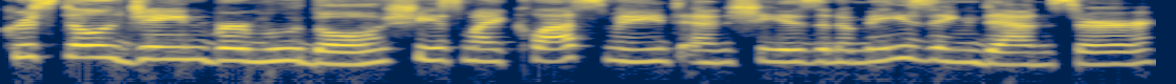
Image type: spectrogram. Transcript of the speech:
Crystal Jane Bermudo. She's my classmate, and she is an amazing dancer.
